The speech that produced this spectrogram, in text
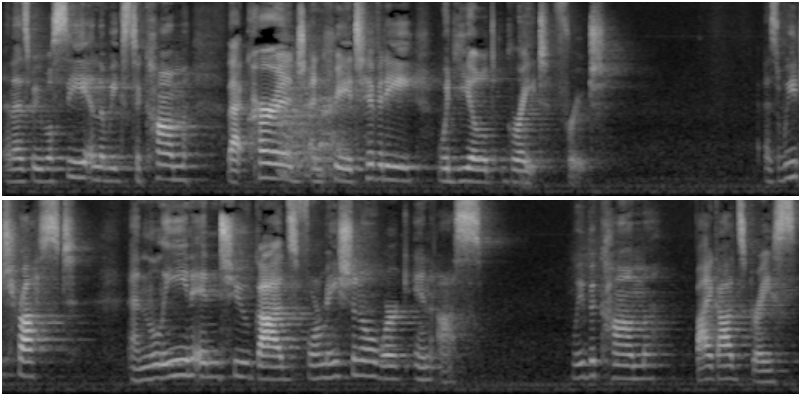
And as we will see in the weeks to come, that courage and creativity would yield great fruit. As we trust and lean into God's formational work in us, we become, by God's grace,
